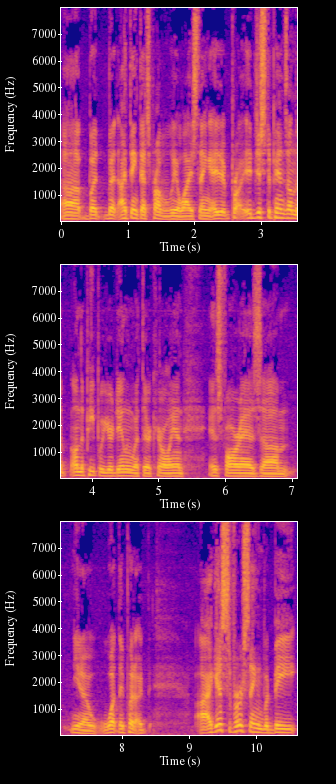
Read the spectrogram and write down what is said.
Uh, but but I think that's probably a wise thing. It, it, just depends on the on the people you're dealing with there, Carol Ann, as far as um, you know what they put. I guess the first thing would be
